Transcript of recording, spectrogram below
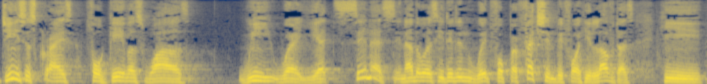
Jesus Christ forgave us while we were yet sinners. In other words, he didn't wait for perfection before he loved us. He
